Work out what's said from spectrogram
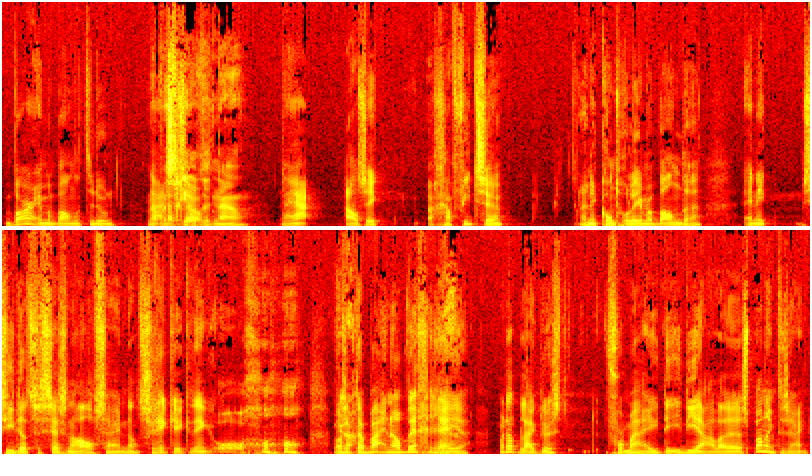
bar in mijn banden te doen. Maar wat dat scheelt zou- het nou? nou ja, als ik ga fietsen en ik controleer mijn banden en ik zie dat ze 6,5 zijn, dan schrik ik. denk ik, oh, ho, ho, was Ja. ik daar bijna op weggereden. Ja. Maar dat blijkt dus voor mij de ideale spanning te zijn.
